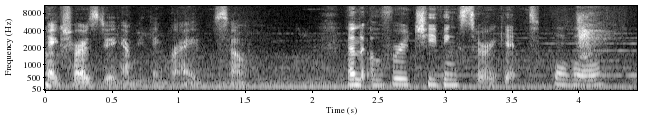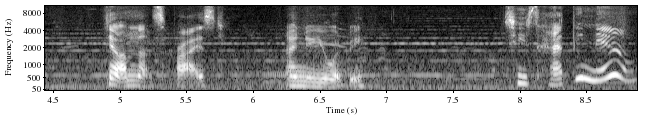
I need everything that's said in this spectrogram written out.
make sure I was doing everything right. So, An overachieving surrogate. Mm-hmm. Yeah, I'm not surprised. I knew you would be. She's happy now.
